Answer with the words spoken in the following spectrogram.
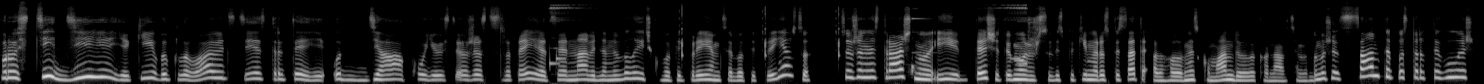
прості дії, які випливають з цієї стратегії. От дякую, це вже стратегія, це навіть для невеличкого підприємця або підприємства. Це вже не страшно, і те, що ти можеш собі спокійно розписати, але головне з командою виконавцями. Тому що сам ти постратегуєш,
